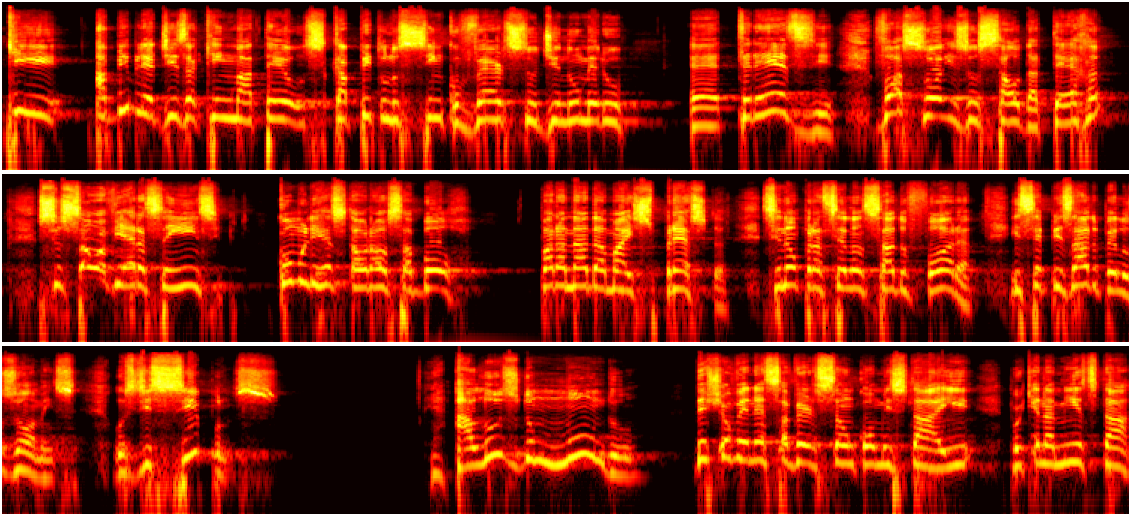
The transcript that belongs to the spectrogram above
que a Bíblia diz aqui em Mateus, capítulo 5, verso de número é, 13: Vós sois o sal da terra, se o sal vier a ser como lhe restaurar o sabor? Para nada mais presta, senão para ser lançado fora e ser pisado pelos homens. Os discípulos, a luz do mundo, Deixa eu ver nessa versão como está aí, porque na minha está:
